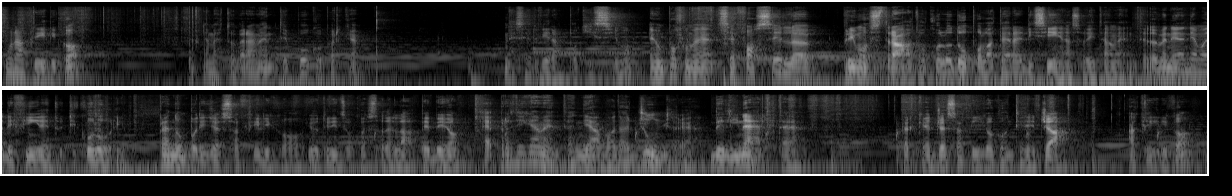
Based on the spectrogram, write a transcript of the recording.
un acrilico, ne metto veramente poco perché ne servirà pochissimo. È un po' come se fosse il primo strato, quello dopo la terra di Siena solitamente, dove ne andiamo a definire tutti i colori. Prendo un po' di gesso acrilico, io utilizzo questo della PBO, e praticamente andiamo ad aggiungere dell'inerte, perché il gesso acrilico contiene già acrilico,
